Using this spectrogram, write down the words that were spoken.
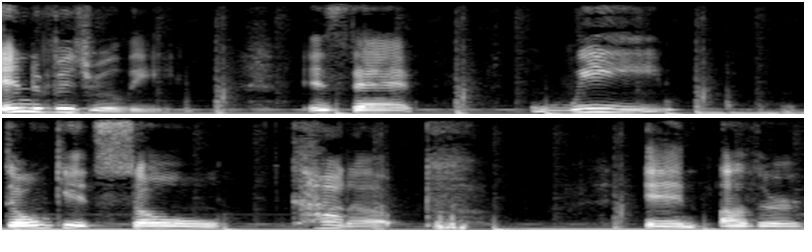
individually is that we don't get so caught up in other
